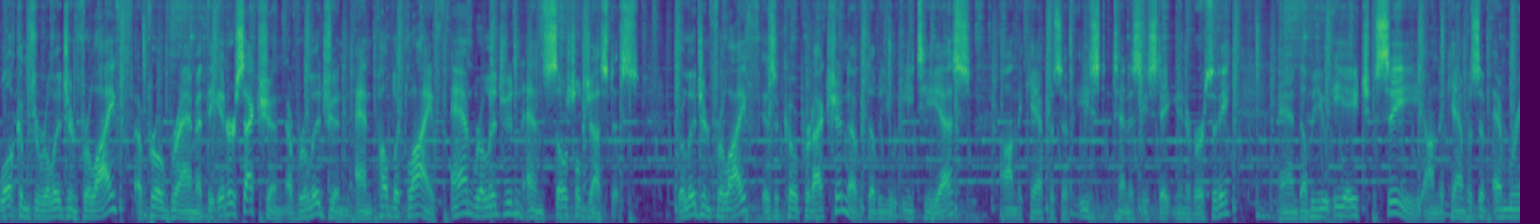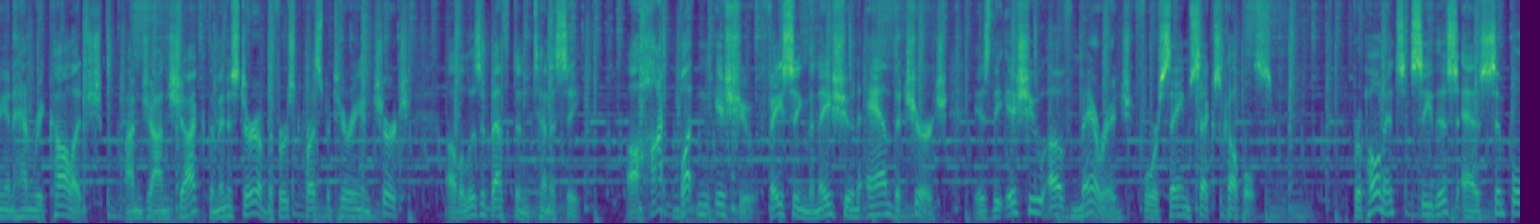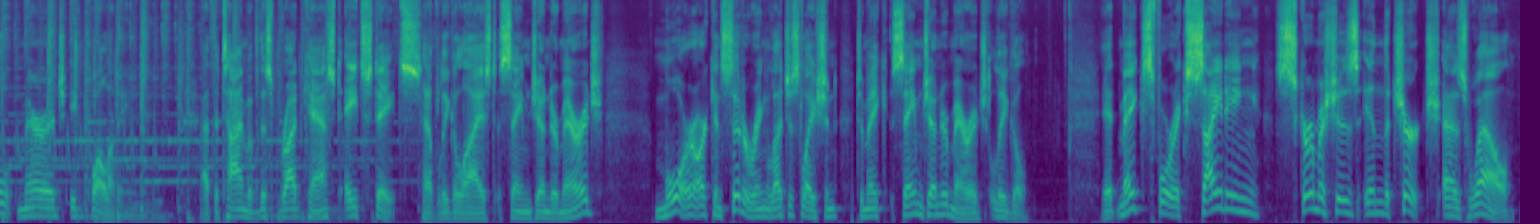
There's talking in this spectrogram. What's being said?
Welcome to Religion for Life, a program at the intersection of religion and public life and religion and social justice. Religion for Life is a co production of WETS on the campus of East Tennessee State University and WEHC on the campus of Emory and Henry College. I'm John Shuck, the minister of the First Presbyterian Church of Elizabethton, Tennessee. A hot button issue facing the nation and the church is the issue of marriage for same sex couples. Proponents see this as simple marriage equality. At the time of this broadcast, eight states have legalized same gender marriage. More are considering legislation to make same gender marriage legal. It makes for exciting skirmishes in the church as well.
